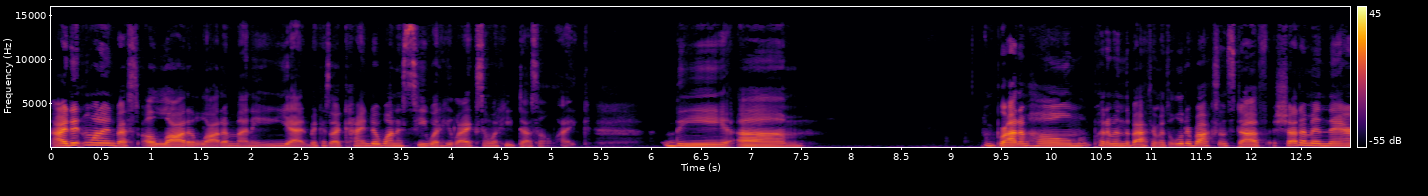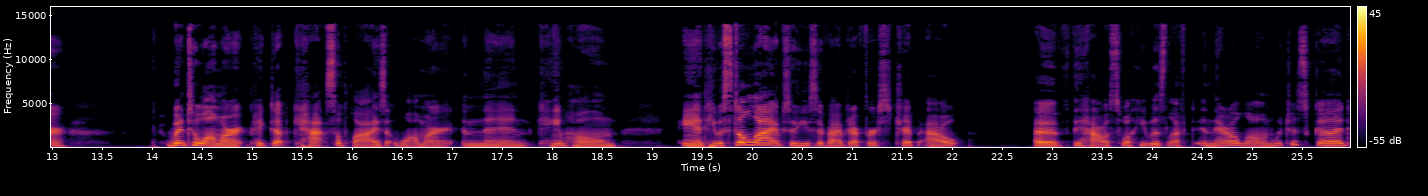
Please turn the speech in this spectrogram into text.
I didn't want to invest a lot, a lot of money yet because I kind of want to see what he likes and what he doesn't like. The um brought him home, put him in the bathroom with the litter box and stuff, shut him in there, went to Walmart, picked up cat supplies at Walmart, and then came home and he was still alive, so he survived our first trip out of the house while he was left in there alone, which is good.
